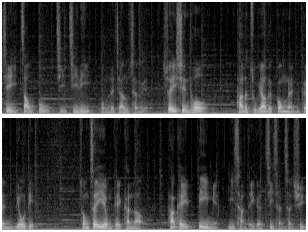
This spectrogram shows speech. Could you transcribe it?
借以照顾及激励我们的家族成员。所以信托它的主要的功能跟优点，从这一页我们可以看到，它可以避免遗产的一个继承程序，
